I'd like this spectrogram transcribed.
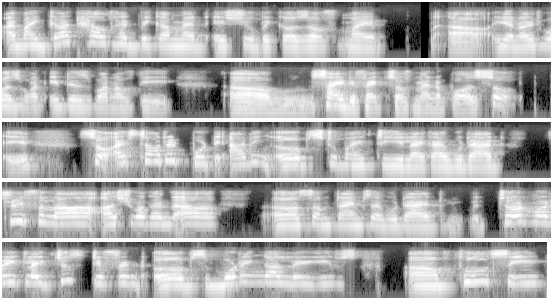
I, my gut health had become an issue because of my uh, you know it was one it is one of the um, side effects of menopause. So eh, so i started putting adding herbs to my tea. Like i would add triphala, ashwagandha. Uh, sometimes I would add turmeric, like just different herbs, moringa leaves, uh, tulsi,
